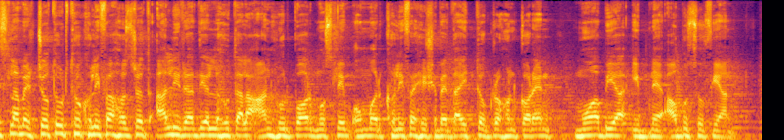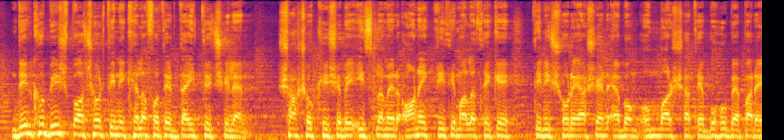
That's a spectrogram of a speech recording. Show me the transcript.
ইসলামের চতুর্থ খলিফা হজরত আলী রাদিয়াল্লাহু তালা আনহুর পর মুসলিম উম্মর খলিফা হিসেবে দায়িত্ব গ্রহণ করেন মুয়াবিয়া ইবনে আবু সুফিয়ান। দীর্ঘ বিশ বছর তিনি খেলাফতের দায়িত্বে ছিলেন। শাসক হিসেবে ইসলামের অনেক নীতিমালা থেকে তিনি সরে আসেন এবং উম্মার সাথে বহু ব্যাপারে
